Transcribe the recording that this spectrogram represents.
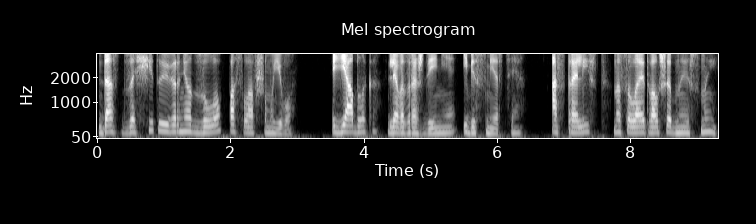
даст защиту и вернет зло пославшему его. Яблоко для возрождения и бессмертия. Астралист насылает волшебные сны,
